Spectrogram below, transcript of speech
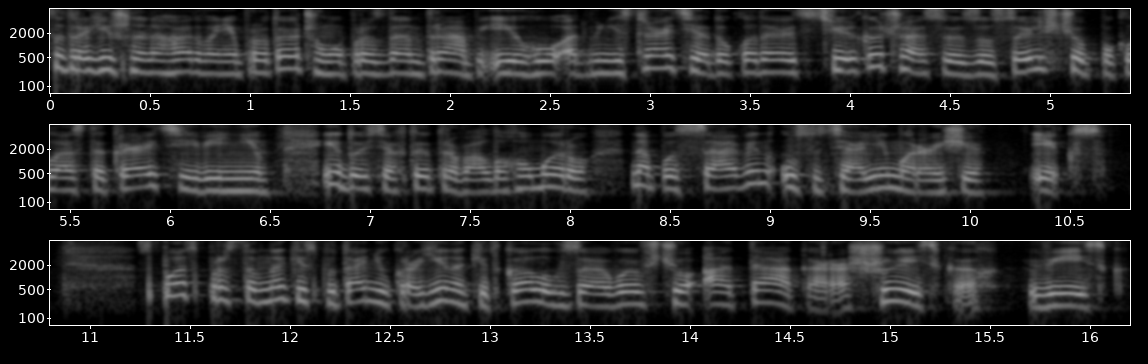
Це трагічне нагадування про те, чому президент Трамп і його адміністрація докладають стільки часу і зусиль, щоб покласти край цій війні і досягти тривалого миру. Написав він у соціальній мережі X. Спецпредставник із питань України Кіт Келлог заявив, що атака рашистських військ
